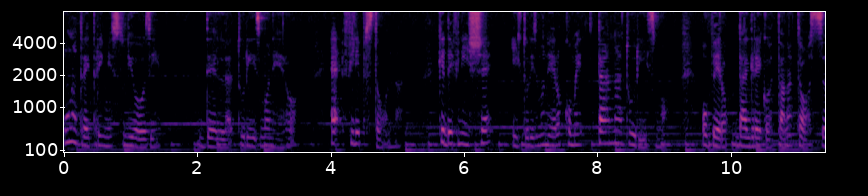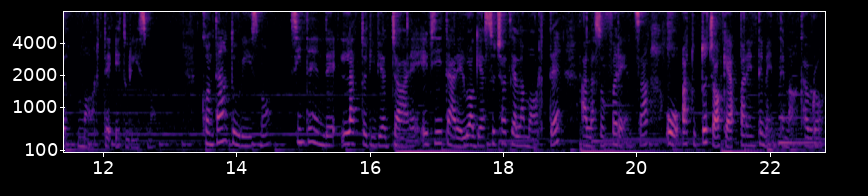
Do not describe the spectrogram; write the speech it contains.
uno tra i primi studiosi del turismo nero è Philip Stone, che definisce il turismo nero come tanaturismo, ovvero dal greco thanatos, morte e turismo. Con tanaturismo si intende l'atto di viaggiare e visitare luoghi associati alla morte, alla sofferenza o a tutto ciò che è apparentemente macabro.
